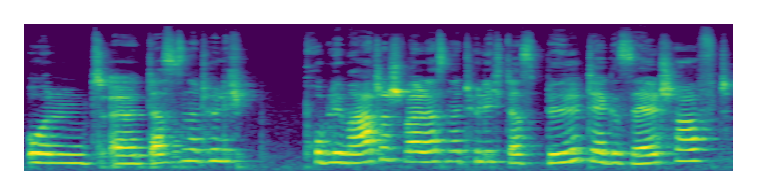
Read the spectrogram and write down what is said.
Und äh, das ist natürlich problematisch, weil das natürlich das Bild der Gesellschaft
